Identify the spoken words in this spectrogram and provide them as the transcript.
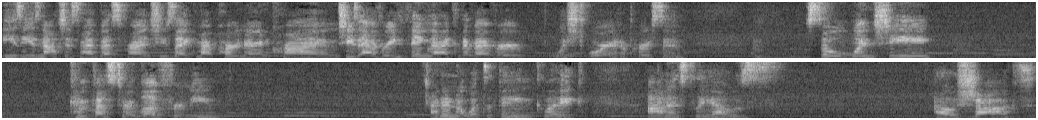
Ezee is not just my best friend. She's like my partner in crime. She's everything that i could have ever wished for in a person. So when she confessed her love for me I didn't know what to think. Like, honestly, I was, I was shocked.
